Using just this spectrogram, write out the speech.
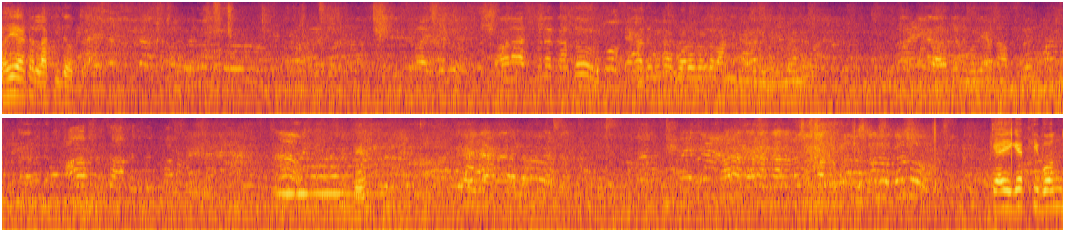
ভাই একটা লাকি দাও তো। গেট কি বন্ধ?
